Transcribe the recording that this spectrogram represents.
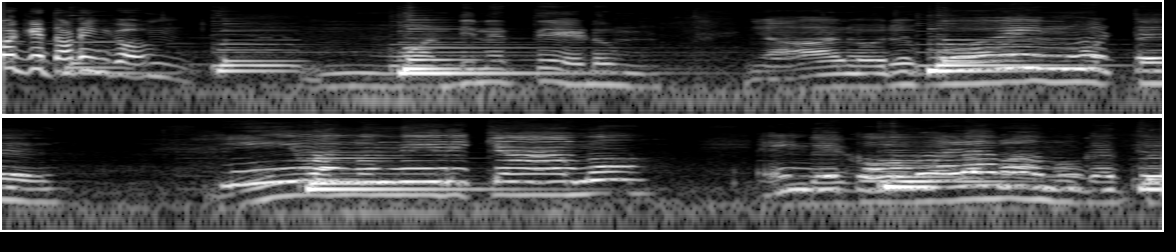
ഓക്കെ തുടങ്ങിക്കോ. വണ്ടിനെ തേടും ഞാനൊരു പോയിങ്ങോട്ട് നീ വന്നിരിക്കാമോ എന്റെ കോമളമുഖത്ത്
